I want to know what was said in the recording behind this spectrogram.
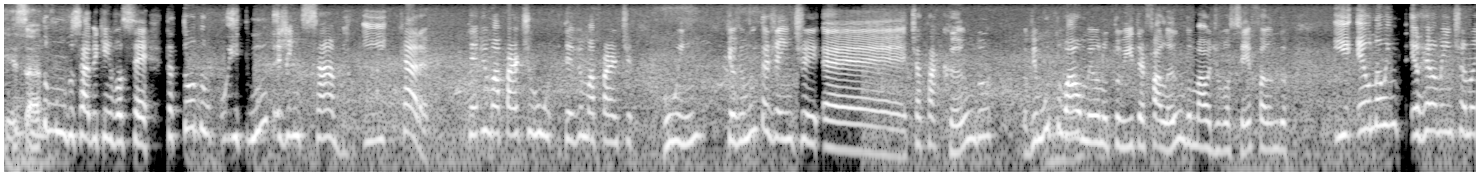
Exato. Todo mundo sabe quem você é. Tá todo. E muita gente sabe. E, cara, teve uma parte teve uma parte ruim, que eu vi muita gente é, te atacando. Eu vi muito mal meu no Twitter falando mal de você, falando. E eu não eu realmente eu não,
